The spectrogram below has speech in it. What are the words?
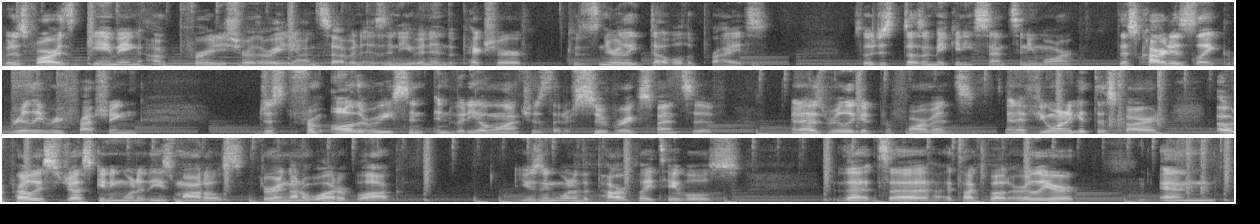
But as far as gaming, I'm pretty sure the Radeon 7 isn't even in the picture because it's nearly double the price. So it just doesn't make any sense anymore. This card is like really refreshing just from all the recent NVIDIA launches that are super expensive and it has really good performance. And if you want to get this card, I would probably suggest getting one of these models, throwing on a water block, using one of the power play tables that uh, I talked about earlier, and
